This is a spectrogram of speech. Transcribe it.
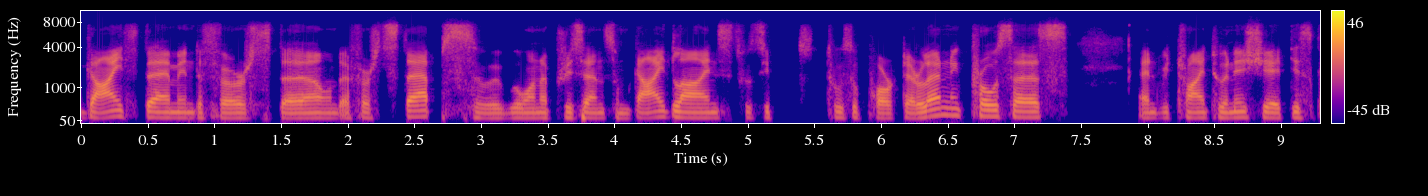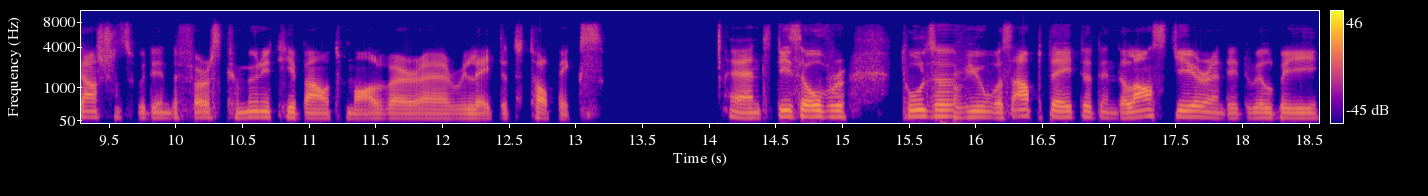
guide them in the first uh, on their first steps. We, we want to present some guidelines to to support their learning process, and we try to initiate discussions within the first community about malware uh, related topics. And this over tools overview was updated in the last year, and it will be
